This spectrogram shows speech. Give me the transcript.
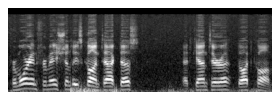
For more information, please contact us at canterra.com.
